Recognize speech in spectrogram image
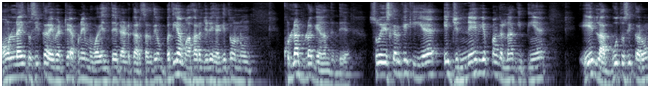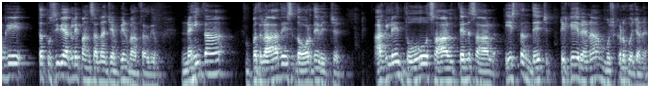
ਆਨਲਾਈਨ ਤੁਸੀਂ ਘਰੇ ਬੈਠੇ ਆਪਣੇ ਮੋਬਾਈਲ ਤੇ ਅਟੈਂਡ ਕਰ ਸਕਦੇ ਹੋ। ਵਧੀਆ ਮਾਹਰ ਜਿਹੜੇ ਹੈਗੇ ਤੁਹਾਨੂੰ ਖੁੱਲਾ ਡੁੱਲਾ ਗਿਆਨ ਦਿੰਦੇ ਆ। ਸੋ ਇਸ ਕਰਕੇ ਕੀ ਹੈ, ਇਹ ਜਿੰਨੇ ਵੀ ਆਪਾਂ ਗੱਲਾਂ ਕੀਤੀਆਂ, ਇਹ ਲਾਗੂ ਤੁਸੀਂ ਕਰੋਗੇ ਤਾਂ ਤੁਸੀਂ ਵੀ ਅਗਲੇ 5 ਸਾਲਾਂ ਚੈਂਪੀਅਨ ਬਣ ਸਕਦੇ ਹੋ। ਨਹੀਂ ਤਾਂ ਬਦਲਾਅ ਦੇ ਇਸ ਦੌਰ ਦੇ ਵਿੱਚ ਅਗਲੇ 2 ਸਾਲ 3 ਸਾਲ ਇਸ ਧੰਦੇ 'ਚ ਟਿਕੇ ਰਹਿਣਾ ਮੁਸ਼ਕਲ ਹੋ ਜਾਣਾ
